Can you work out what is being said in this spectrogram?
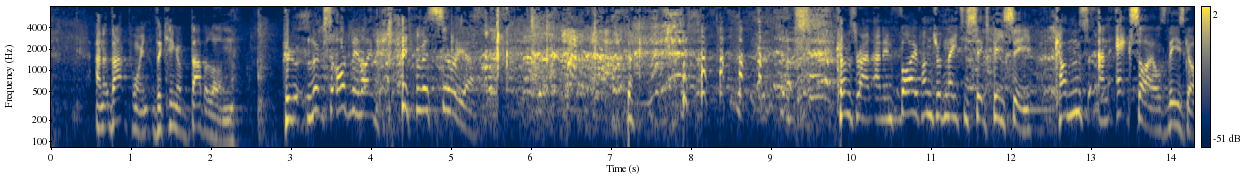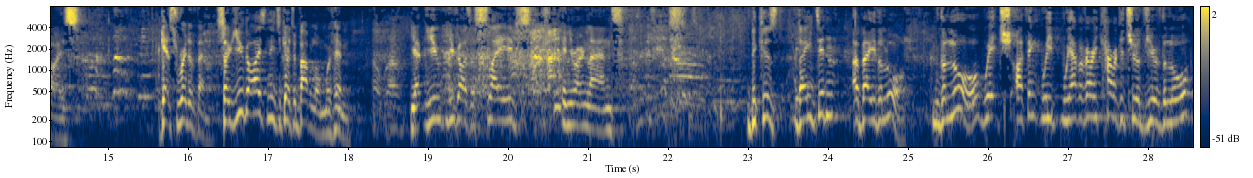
And at that point, the king of Babylon, who looks oddly like the king of Assyria, comes around and in 586 BC comes and exiles these guys. Gets rid of them. So you guys need to go to Babylon with him. Yep, you, you guys are slaves in your own lands. Because they didn't obey the law. The law, which I think we, we have a very caricatured view of the law,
